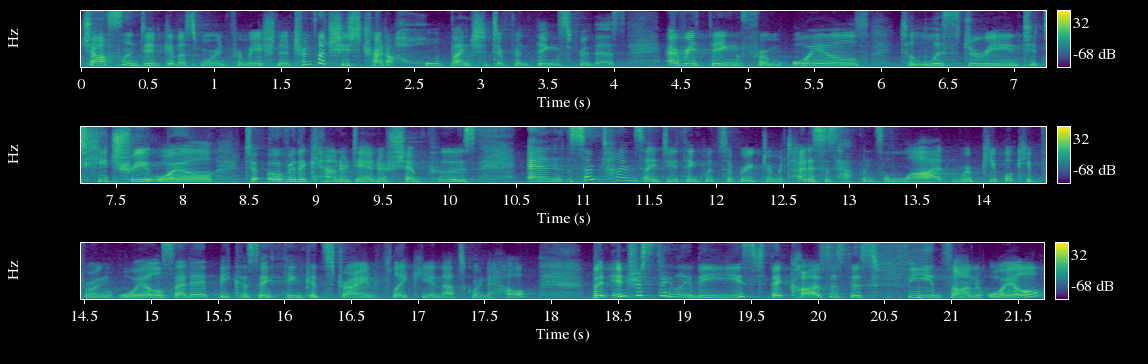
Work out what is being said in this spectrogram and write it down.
Jocelyn did give us more information. It turns out she's tried a whole bunch of different things for this. Everything from oils to Listerine to tea tree oil to over-the-counter dandruff shampoos. And sometimes I do think with seborrheic dermatitis, this happens a lot, where people keep throwing oils at it because they think it's dry and flaky and that's going to help. But interestingly, the yeast that causes this feeds on oil.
